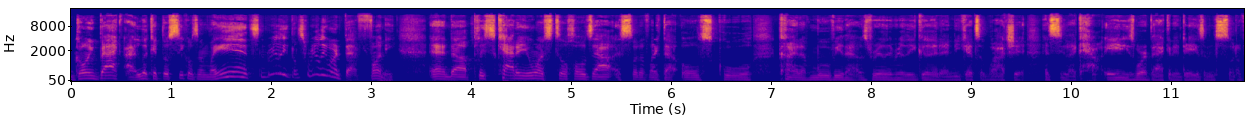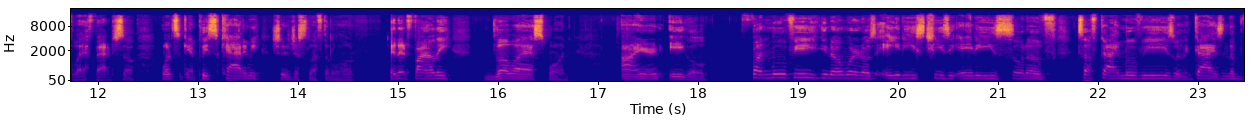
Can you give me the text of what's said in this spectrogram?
going back, I look at those sequels and I'm like, yeah, it's really those really weren't that funny. And uh, Police Academy one still holds out as sort of like that old school kind of movie that was really really good, and you get to watch it and see like how 80s were back in the days and sort of laugh at. It. So once again, Police Academy should have just left it alone. And then finally, the last one, Iron Eagle fun movie, you know, one of those 80s, cheesy 80s sort of tough guy movies where the guy's in the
